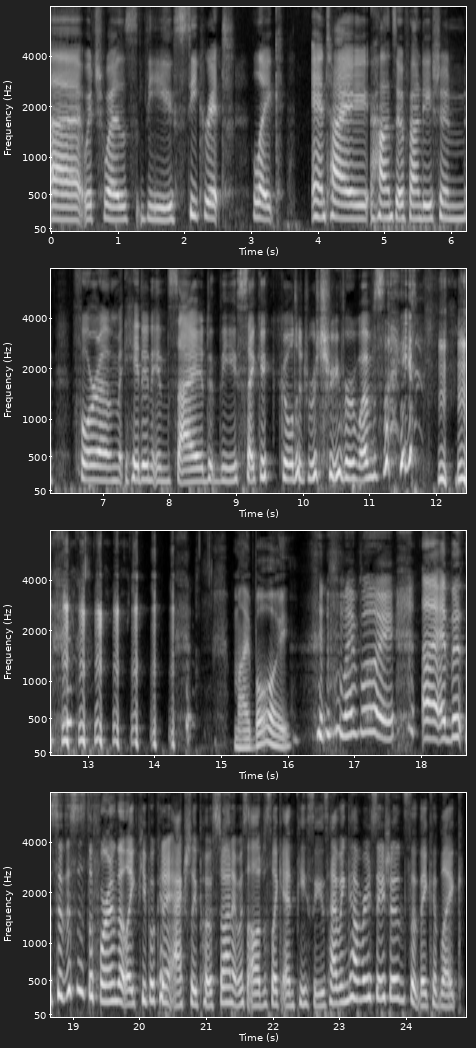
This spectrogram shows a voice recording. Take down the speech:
uh, which was the secret, like, anti Hanso Foundation forum hidden inside the Psychic Golden Retriever website. My boy. My boy. Uh, and the, so this is the forum that like people couldn't actually post on. It was all just like NPCs having conversations that they could like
